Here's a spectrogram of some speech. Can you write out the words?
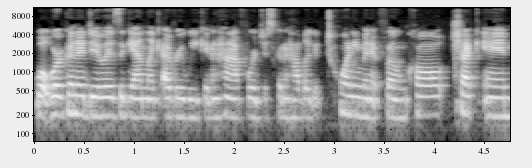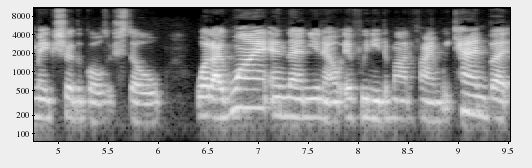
what we're going to do is again like every week and a half we're just going to have like a 20 minute phone call check in make sure the goals are still what i want and then you know if we need to modify them we can but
